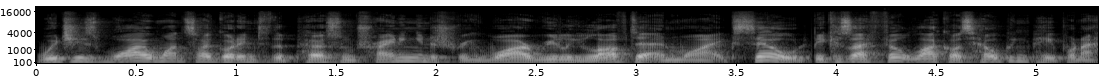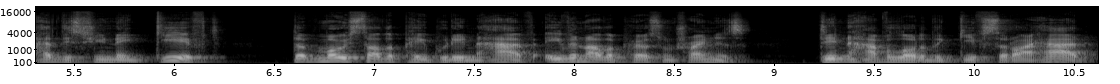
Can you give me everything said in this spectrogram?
which is why once I got into the personal training industry, why I really loved it and why I excelled, because I felt like I was helping people and I had this unique gift that most other people didn't have. Even other personal trainers didn't have a lot of the gifts that I had.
